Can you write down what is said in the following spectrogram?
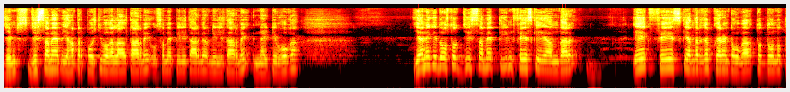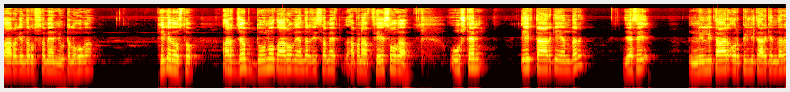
जिस जिस समय यहाँ पर पॉजिटिव होगा लाल तार में, उस समय पीली तार में और नीली तार में नेगेटिव होगा। यानी कि दोस्तों, जिस समय तीन फेस के अंदर, एक फेस के अंदर जब करंट होगा तो दोनों तारों के अंदर उस समय न्यूट्रल होगा। ठीक है दोस्तों? और जब दोनों तारों के अंदर जिस समय अपना फेस होगा, उस टाइम एक तार के अंदर, जैसे नीली तार और पीली तार के अंदर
